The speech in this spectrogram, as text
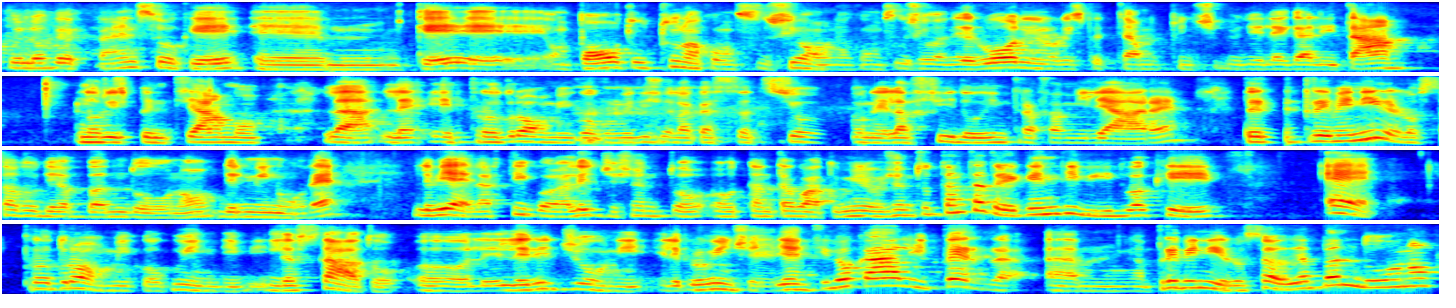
quello che penso che, ehm, che è un po' tutta una confusione, confusione dei ruoli, non rispettiamo il principio di legalità, non rispettiamo la, la, il prodromico, come dice la Cassazione, l'affido intrafamiliare, per prevenire lo stato di abbandono del minore, vi è l'articolo della legge 184-1983 che individua che è prodromico, quindi lo Stato, eh, le, le, regioni, le province e gli enti locali per ehm, prevenire lo stato di abbandono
